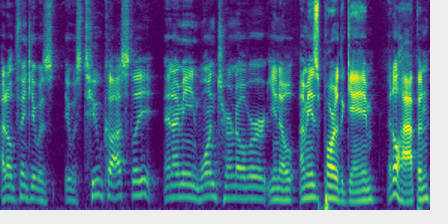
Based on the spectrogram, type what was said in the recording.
I don't think it was it was too costly. And I mean, one turnover, you know, I mean, it's part of the game. It'll happen.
